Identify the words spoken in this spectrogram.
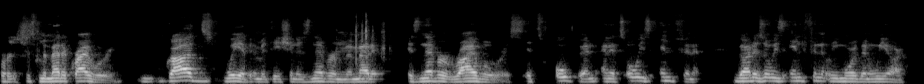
or it's just mimetic rivalry. God's way of imitation is never mimetic, is never rivalrous. It's open and it's always infinite. God is always infinitely more than we are.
